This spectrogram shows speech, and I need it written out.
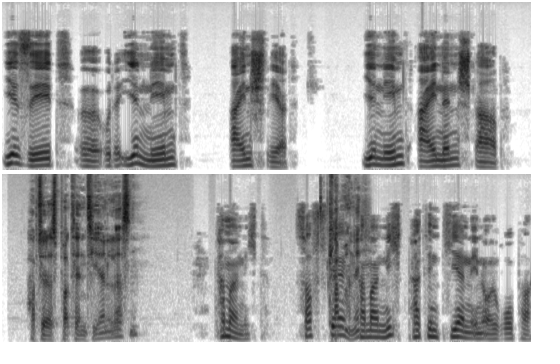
ihr seht äh, oder ihr nehmt ein Schwert. Ihr nehmt einen Stab. Habt ihr das patentieren lassen? Kann man nicht. Software kann man nicht, kann man nicht patentieren in Europa.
